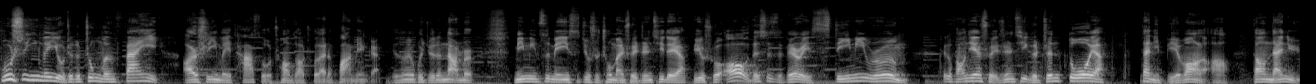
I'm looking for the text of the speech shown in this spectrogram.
不是因为有这个中文翻译，而是因为它所创造出来的画面感。有同学会觉得纳闷，明明字面意思就是充满水蒸气的呀。比如说，哦，this is a very steamy room，这个房间水蒸气可真多呀。但你别忘了啊，当男女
